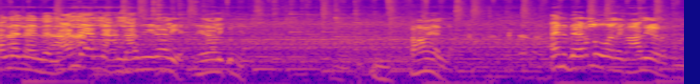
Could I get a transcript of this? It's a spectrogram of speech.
അല്ല അല്ല അല്ല അല്ല അല്ല അല്ല അല്ല അത് നീരാളിയാ. നീരാളിക്കുഞ്ഞ്. കണവയല്ല. അതിന് വിരൽ പോലെ കാലി കിടക്കുന്നു.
